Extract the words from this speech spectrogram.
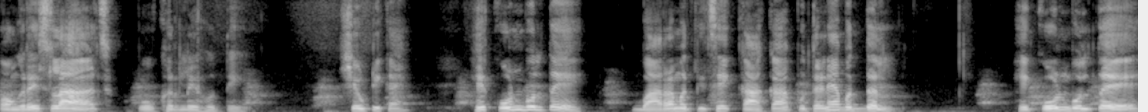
काँग्रेसलाच पोखरले होते. शेवटी काय? हे कोण बोलतंय? बारामतीचे काका पुतण्याबद्दल. हे कोण बोलतंय?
